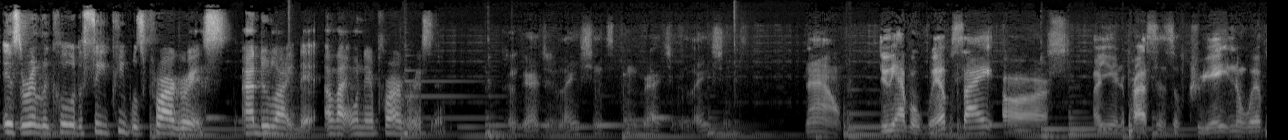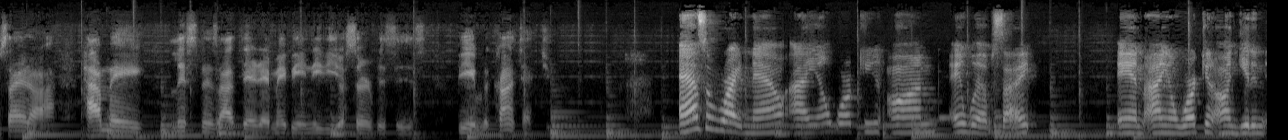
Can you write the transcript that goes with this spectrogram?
it's really cool to see people's progress. I do like that. I like when they're progressing. Congratulations. Congratulations. Now, do you have a website or are you in the process of creating a website or how may listeners out there that may be in need of your services be able to contact you? As of right now, I am working on a website and I am working on getting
